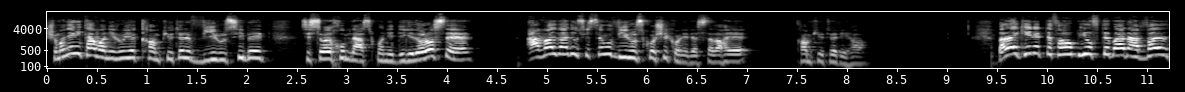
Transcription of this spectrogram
شما نمی‌توانی روی کامپیوتر ویروسی برید سیستم خوب نصب کنید دیگه درسته؟ اول بعد اون سیستم رو ویروس کشی کنید اصطلاح کامپیوتری ها برای اینکه این اتفاق بیفته بعد اول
